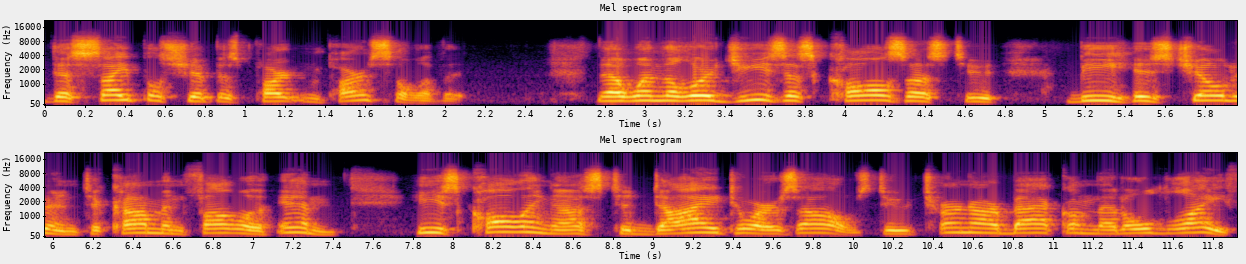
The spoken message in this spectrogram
discipleship is part and parcel of it. That when the Lord Jesus calls us to be his children, to come and follow him, he's calling us to die to ourselves, to turn our back on that old life.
